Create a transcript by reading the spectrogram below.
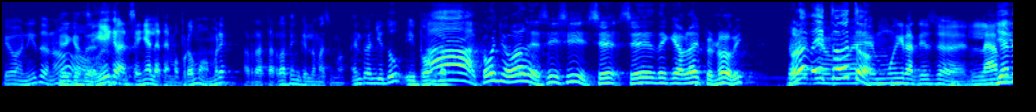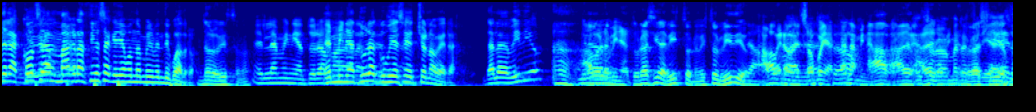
qué bonito, ¿no? Sí, que la enseña, le hacemos promo, hombre. A Rasta Racing, que es lo máximo. Entra en YouTube y pon. Ah, coño, vale, sí, sí. Sé, sé de qué habláis, pero no lo vi. ¿No lo todo es esto? Es muy gracioso. La Y es de las cosas más graciosas que llevo en 2024. No lo he visto, ¿no? Es la miniatura más miniatura que hubiese hecho Novera. Dale a vídeo. Ah, Mira bueno, la- la miniatura sí la he visto, no he visto el vídeo. No. Ah, bueno, pues eso pues ya está en la miniatura. Ah, vale, eso vale, me sí, refería. Es,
